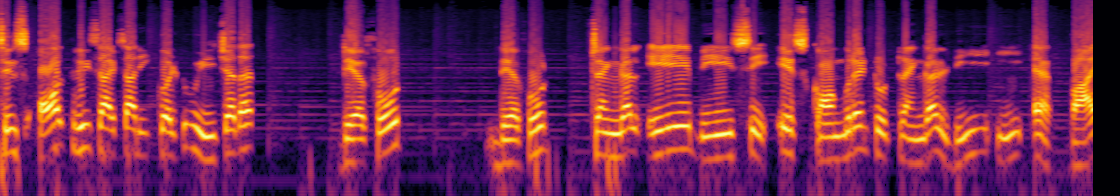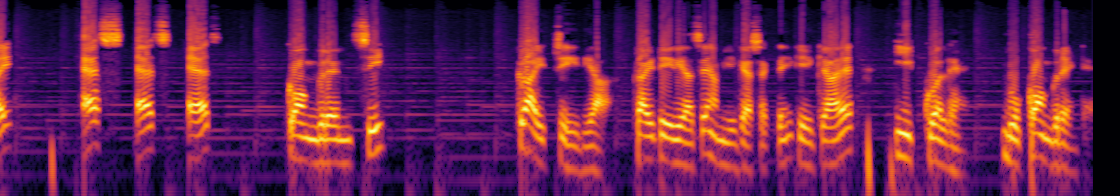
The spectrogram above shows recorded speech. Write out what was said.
since all three sides are equal to each other therefore triangle ABC is congruent to triangle F by S S S congruency criteria criteria से हम ये कह सकते हैं कि क्या है? Equal है. वो कॉन्ग्रेंट है.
